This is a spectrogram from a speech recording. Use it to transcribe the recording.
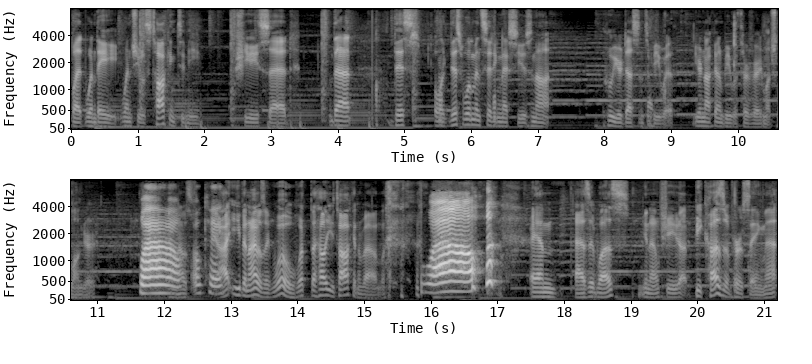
but when they when she was talking to me, she said that this like this woman sitting next to you is not who you're destined to be with. You're not going to be with her very much longer. Wow. I was- Okay. I, even I was like, "Whoa, what the hell are you talking about?" Wow. and as it was, you know, she uh, because of her saying that,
